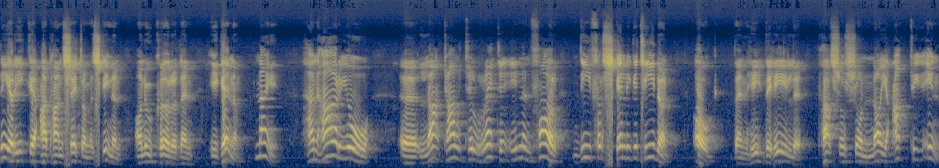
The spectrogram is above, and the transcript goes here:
Det er ikke at han setter maskinen og nå kører den igjennom. Nei, han har jo eh, lagt alt til rette innenfor de forskjellige tider. Og he det hele passer så nøyaktig inn.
